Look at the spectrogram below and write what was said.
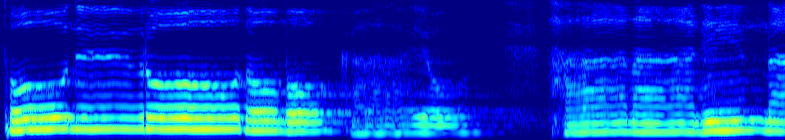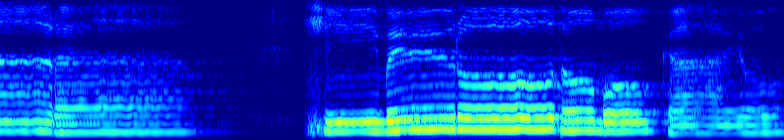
돈으로도 못 가요. 하나님 나라. 힘으로도 못 가요.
